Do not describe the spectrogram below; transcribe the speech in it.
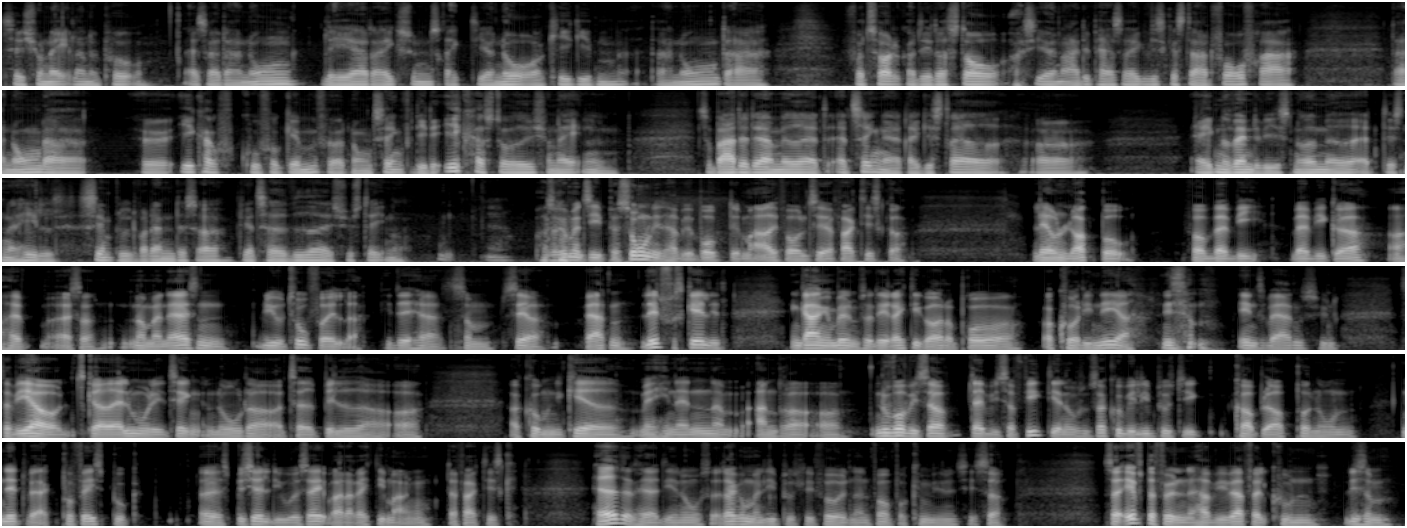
til journalerne på. Altså, der er nogle læger, der ikke synes rigtigt at nå at kigge i dem. Der er nogen, der fortolker det, der står, og siger, nej, det passer ikke, vi skal starte forfra. Der er nogen, der øh, ikke har kunne få gennemført nogle ting, fordi det ikke har stået i journalen. Så bare det der med, at, at tingene er registreret, og er ikke nødvendigvis noget med, at det sådan er helt simpelt, hvordan det så bliver taget videre i systemet. Ja. Og så kan man sige, personligt har vi brugt det meget i forhold til at faktisk at lave en logbog for, hvad vi, hvad vi gør. Og have, altså, når man er sådan, vi er jo to forældre i det her, som ser verden lidt forskelligt en gang imellem, så det er rigtig godt at prøve at, at koordinere ligesom ens verdenssyn. Så vi har jo skrevet alle mulige ting, noter og taget billeder og, og kommunikeret med hinanden om andre. Og nu hvor vi så, da vi så fik diagnosen, så kunne vi lige pludselig koble op på nogle netværk på Facebook. Øh, specielt i USA var der rigtig mange, der faktisk havde den her diagnose, og der kunne man lige pludselig få en eller anden form for community. Så, så efterfølgende har vi i hvert fald kunnet ligesom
